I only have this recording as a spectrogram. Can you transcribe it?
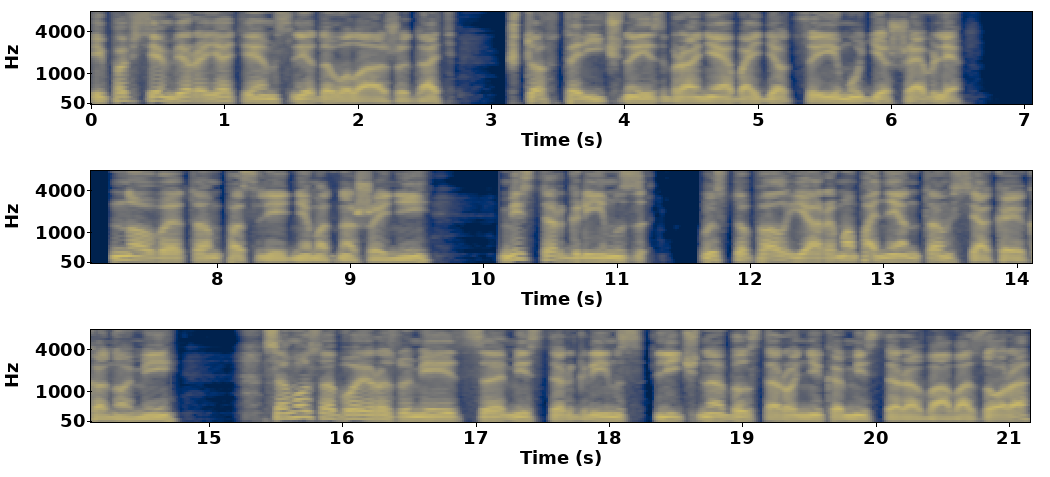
и по всем вероятиям следовало ожидать, что вторичное избрание обойдется ему дешевле. Но в этом последнем отношении мистер Гримс выступал ярым оппонентом всякой экономии. Само собой, разумеется, мистер Гримс лично был сторонником мистера Вавазора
